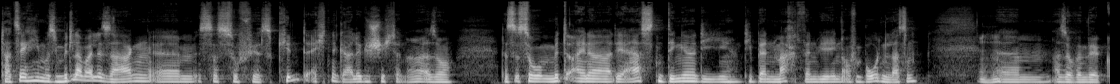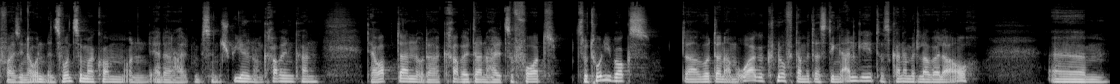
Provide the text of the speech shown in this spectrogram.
tatsächlich muss ich mittlerweile sagen, ähm, ist das so fürs Kind echt eine geile Geschichte. Ne? Also das ist so mit einer der ersten Dinge, die, die Ben macht, wenn wir ihn auf dem Boden lassen. Mhm. Ähm, also wenn wir quasi nach unten ins Wohnzimmer kommen und er dann halt ein bisschen spielen und krabbeln kann. Der robbt dann oder krabbelt dann halt sofort zur Tonybox. Da wird dann am Ohr geknufft, damit das Ding angeht. Das kann er mittlerweile auch. Ähm,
